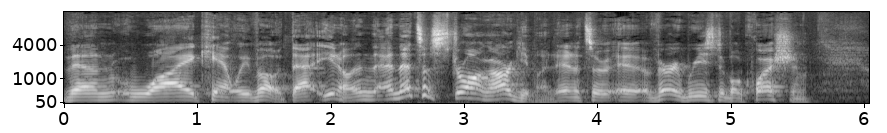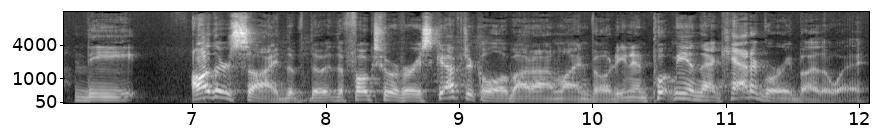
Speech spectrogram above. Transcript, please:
Then why can't we vote? That you know, and, and that's a strong argument, and it's a, a very reasonable question. The other side, the, the, the folks who are very skeptical about online voting, and put me in that category, by the way,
